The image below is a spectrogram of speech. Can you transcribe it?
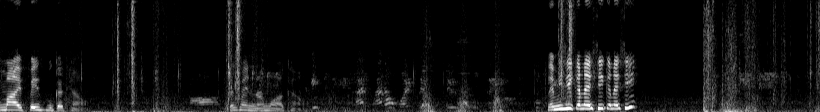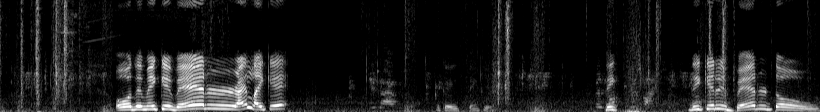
my Facebook account. That's my normal account. Let me see. Can I see? Can I see? Oh, they make it better. I like it. Okay, thank you. They they get it better though.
